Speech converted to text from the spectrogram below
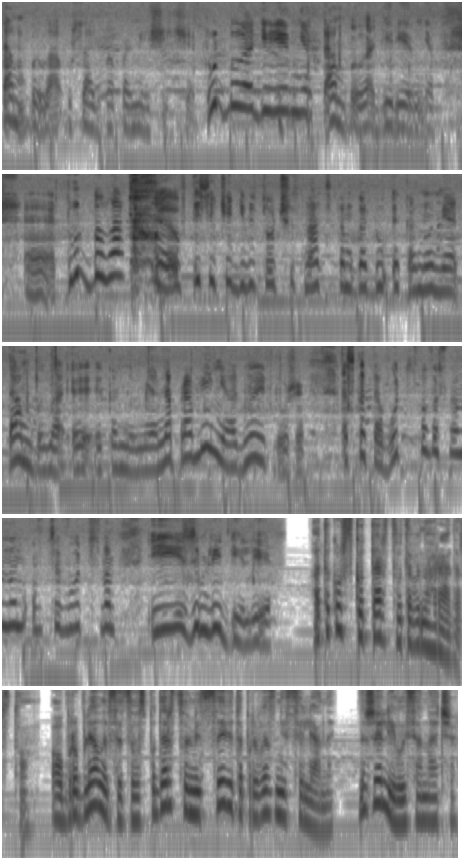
там была усадьба помещичья, тут была деревня, там была деревня. Э, Тут была э, в 1916 году экономия, там была э, экономия. Направление одно и то же. Скотоводство в основном, овцеводство и земледелие. а також скотарство та виноградарство. А обробляли все це господарство місцеві та привезені селяни. Не жалілися, наче.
